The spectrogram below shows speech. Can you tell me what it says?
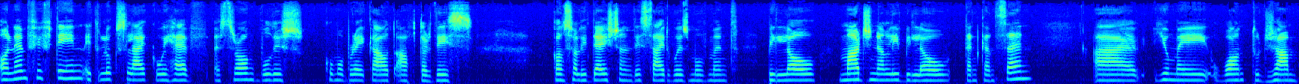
On M15 it looks like we have a strong bullish Kumo breakout after this consolidation, this sideways movement below, marginally below Tenkan-Sen. Uh, you may want to jump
